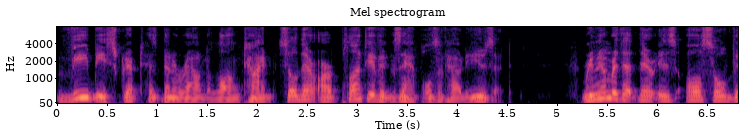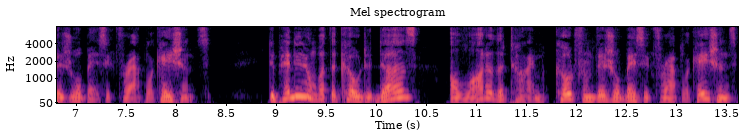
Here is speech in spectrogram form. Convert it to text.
VBScript has been around a long time, so there are plenty of examples of how to use it. Remember that there is also Visual Basic for applications. Depending on what the code does, a lot of the time, code from Visual Basic for applications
